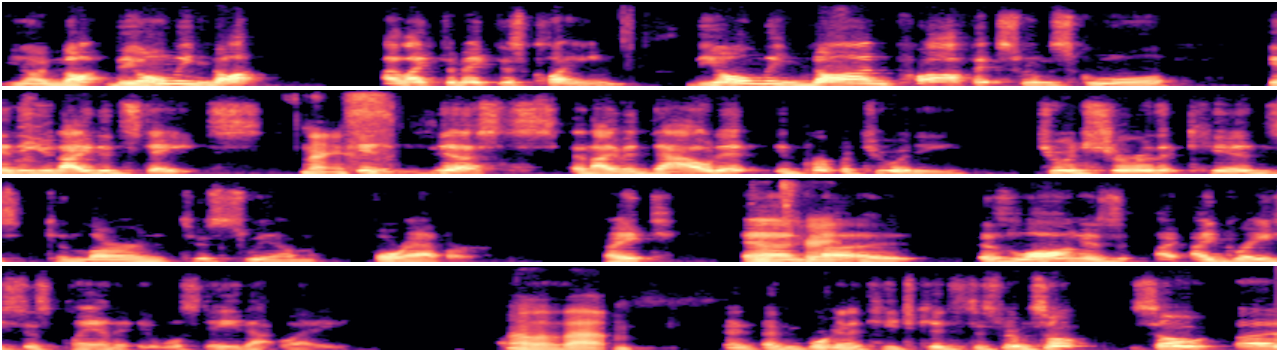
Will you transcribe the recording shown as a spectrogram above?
you know, not the only not. I like to make this claim: the only non-profit swim school in the United States. Nice. It exists, and I've endowed it in perpetuity to ensure that kids can learn to swim forever. Right. And uh, as long as I, I, grace this planet, it will stay that way. I love uh, that. And, and we're going to teach kids to swim. So, so uh,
